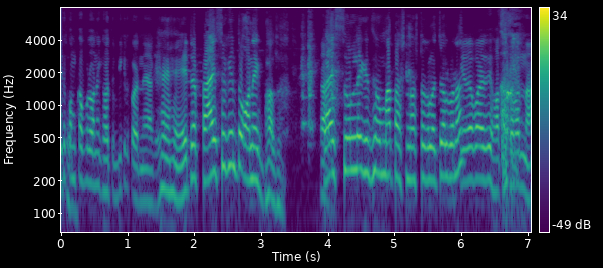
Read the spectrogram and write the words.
এরকম কাপড় অনেক হয়তো বিক্রি করেন না আগে। হ্যাঁ হ্যাঁ এটা প্রাইসও কিন্তু অনেক ভালো। প্রাইস শুনলে কিন্তু মাথা নষ্ট করলে চলবে না। এবার আবার যদি হতে পারেন না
